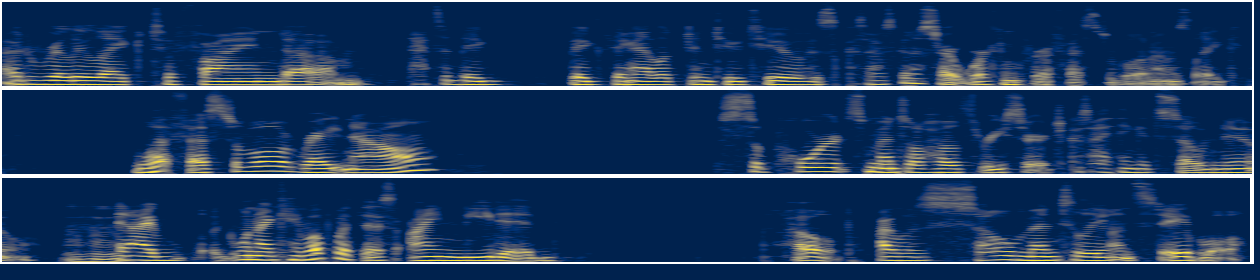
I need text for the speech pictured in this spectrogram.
I'd really like to find. Um, that's a big, big thing I looked into too, is because I was going to start working for a festival, and I was like, what festival right now supports mental health research? Because I think it's so new. hmm And I, when I came up with this, I needed help. I was so mentally unstable.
